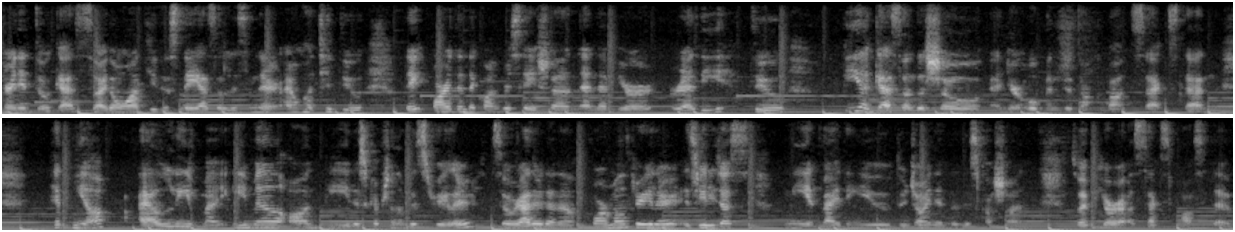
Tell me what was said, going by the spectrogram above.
turn into a guest. So, I don't want you to stay as a listener. I want you to take part in the conversation, and if you're ready to be a guest on the show and you're open to talk about sex, then hit me up I'll leave my email on the description of this trailer. So rather than a formal trailer, it's really just me inviting you to join in the discussion. So if you're a sex positive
